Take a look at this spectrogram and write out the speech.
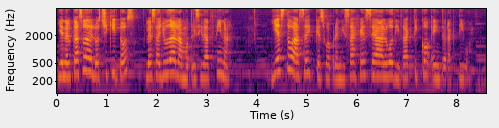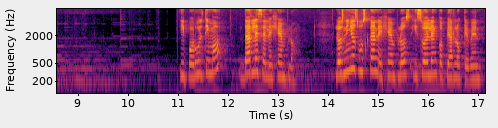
y en el caso de los chiquitos, les ayuda a la motricidad fina, y esto hace que su aprendizaje sea algo didáctico e interactivo. Y por último, darles el ejemplo. Los niños buscan ejemplos y suelen copiar lo que ven.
